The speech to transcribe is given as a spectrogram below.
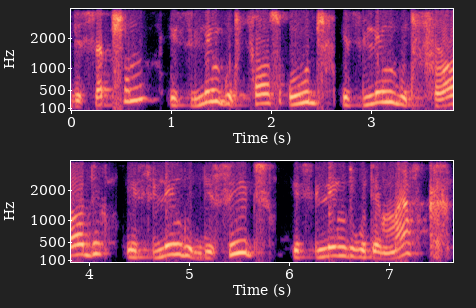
deception, it's linked with falsehood, it's linked with fraud, it's linked with deceit, it's linked with a mask,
